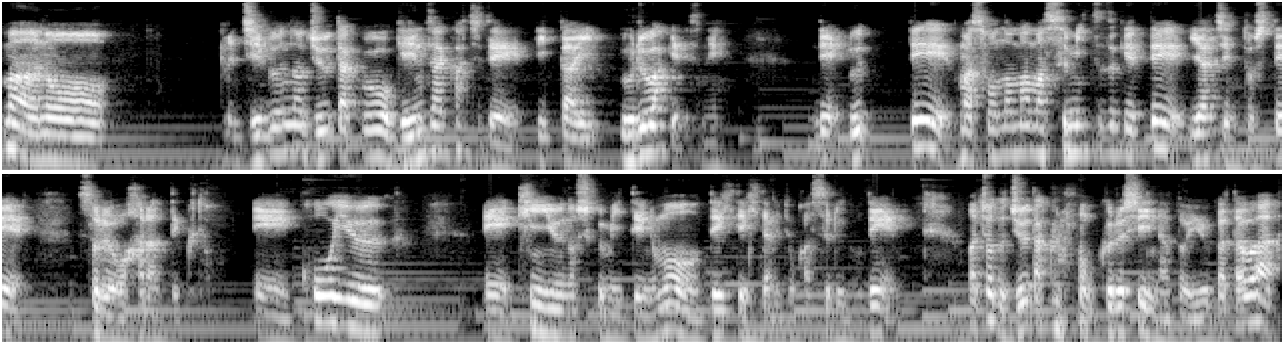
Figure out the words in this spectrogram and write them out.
まああの、自分の住宅を現在価値で一回売るわけですね。で、売って、まあ、そのまま住み続けて家賃としてそれを払っていくと。えー、こういうえ、金融の仕組みっていうのもできてきたりとかするので、まあ、ちょっと住宅ローン苦しいなという方は、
